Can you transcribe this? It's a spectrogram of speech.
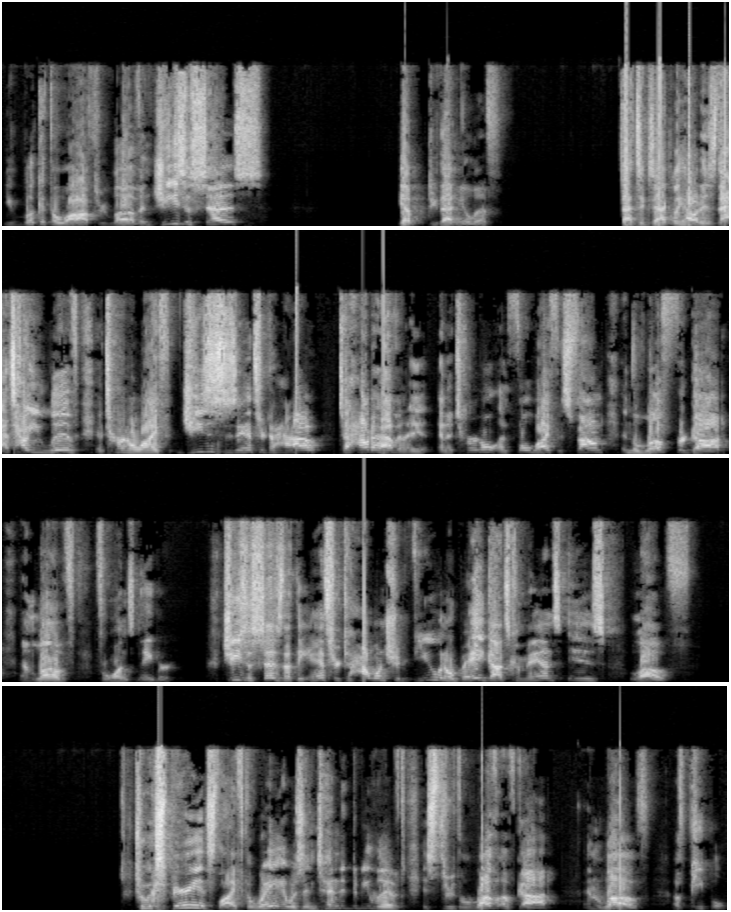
You look at the law through love. And Jesus says, Yep, do that and you'll live. That's exactly how it is. That's how you live eternal life. Jesus' answer to how to how to have an, an eternal and full life is found in the love for God and love for one's neighbor. Jesus says that the answer to how one should view and obey God's commands is love. To experience life the way it was intended to be lived is through the love of God and love of people.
